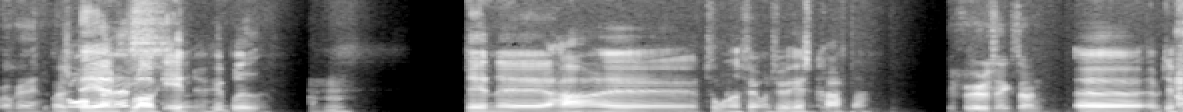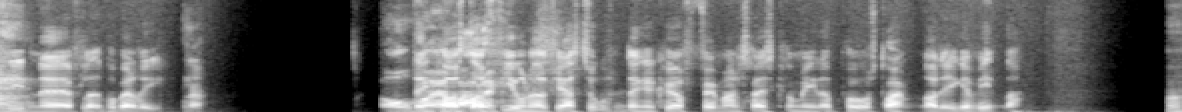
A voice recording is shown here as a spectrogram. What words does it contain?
okay. Det er en plug-in hybrid. Mhm. Den øh, har øh, 225 hestekræfter. Det føles ikke sådan. Øh, det er fordi, den er flad på batteri. Og Den koster 470.000. Den kan køre 55 km på strøm, når det ikke er vinter. Huh.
